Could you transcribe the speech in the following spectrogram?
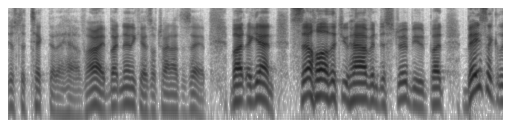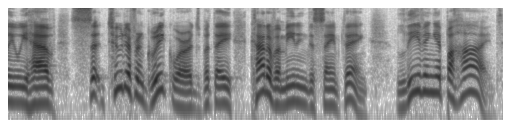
just a tick that I have. All right, but in any case, I'll try not to say it. But again, sell all that you have and distribute. But basically, we have two different Greek words, but they kind of are meaning the same thing leaving it behind.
